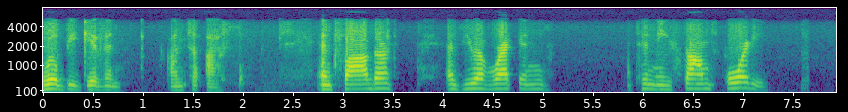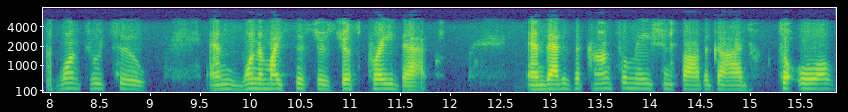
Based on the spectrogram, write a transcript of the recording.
will be given unto us. And Father, as you have reckoned to me, Psalm 40, 1 through 2, and one of my sisters just prayed that. And that is a confirmation, Father God, to all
